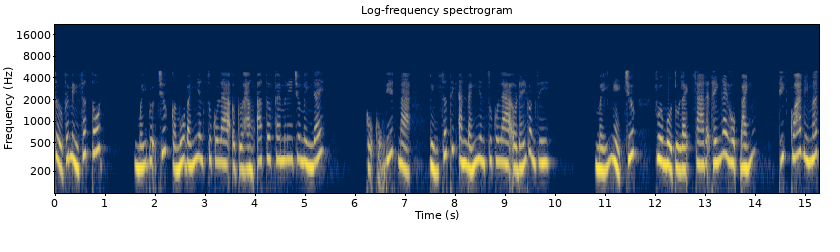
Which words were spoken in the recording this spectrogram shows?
xử với mình rất tốt. Mấy bữa trước còn mua bánh nhân sô-cô-la ở cửa hàng Arthur Family cho mình đấy. Cậu cũng biết mà, mình rất thích ăn bánh nhân sô-cô-la ở đấy còn gì. Mấy ngày trước, vừa mở tủ lạnh ra đã thấy ngay hộp bánh, thích quá đi mất.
